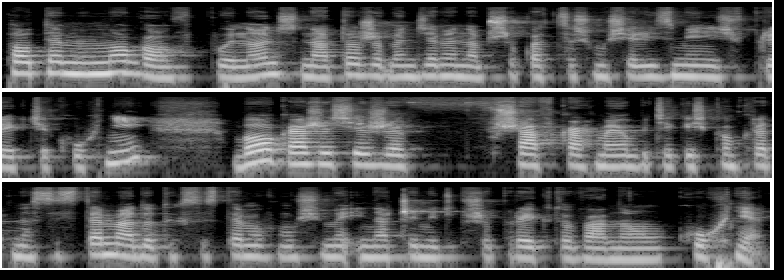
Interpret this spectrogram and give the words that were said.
potem mogą wpłynąć na to, że będziemy na przykład coś musieli zmienić w projekcie kuchni, bo okaże się, że w szafkach mają być jakieś konkretne systemy, a do tych systemów musimy inaczej mieć przeprojektowaną kuchnię.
